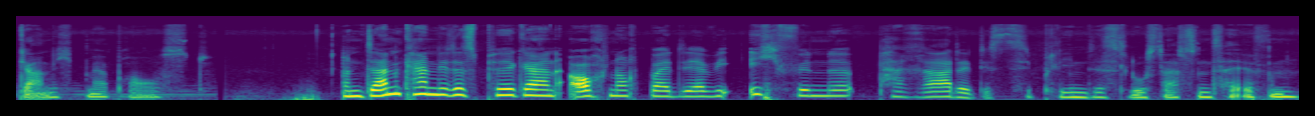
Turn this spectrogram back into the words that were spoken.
gar nicht mehr brauchst. Und dann kann dir das Pilgern auch noch bei der, wie ich finde, Paradedisziplin des Loslassens helfen.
